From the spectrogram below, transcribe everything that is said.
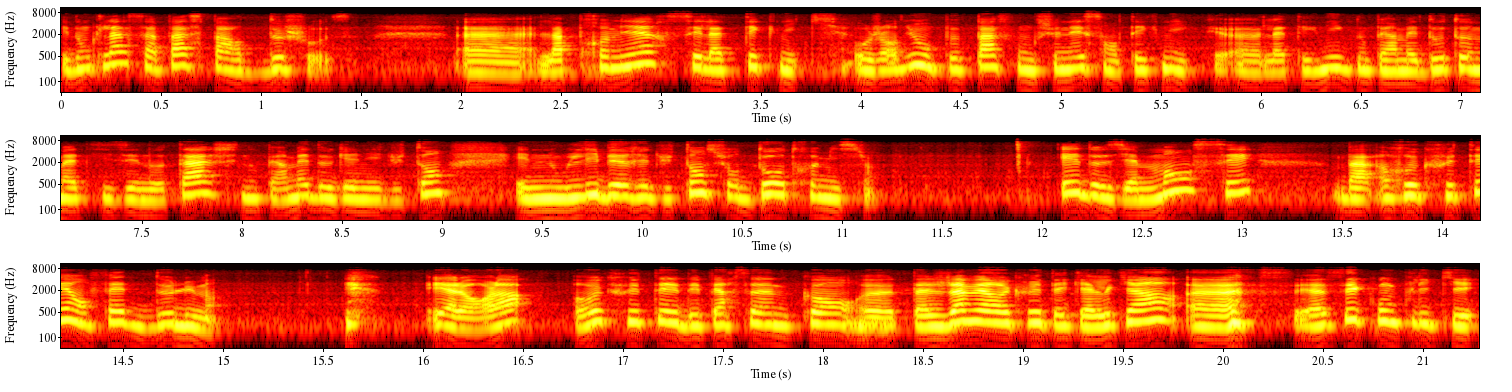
Et donc là ça passe par deux choses. Euh, la première, c'est la technique. Aujourd'hui, on ne peut pas fonctionner sans technique. Euh, la technique nous permet d'automatiser nos tâches, nous permet de gagner du temps et de nous libérer du temps sur d'autres missions. Et deuxièmement, c'est bah, recruter en fait de l'humain. Et alors là, recruter des personnes quand euh, tu n'as jamais recruté quelqu'un, euh, c'est assez compliqué.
